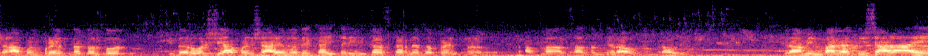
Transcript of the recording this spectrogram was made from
तर आपण प्रयत्न करतो की दरवर्षी आपण शाळेमध्ये काहीतरी विकास करण्याचा प्रयत्न आपला सातत्य राहू राहू दे. ग्रामीण भागातली शाळा आहे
